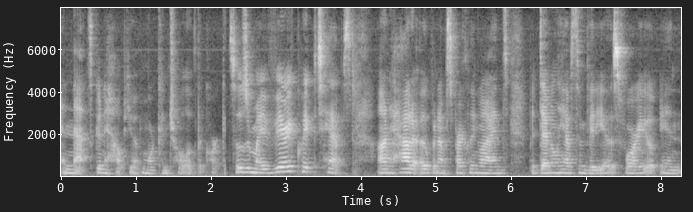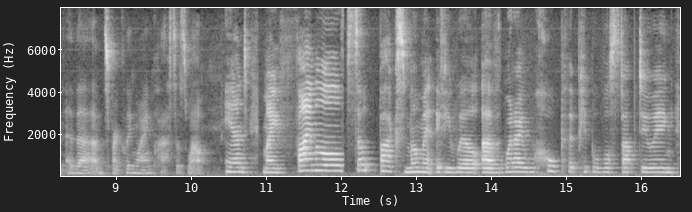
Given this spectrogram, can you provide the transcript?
And that's going to help you have more control of the cork. So those are my very quick tips on how to open up sparkling wines, but definitely have some videos for you in the sparkling wine class as well. And my final soapbox moment, if you will, of what I hope that people will stop doing.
